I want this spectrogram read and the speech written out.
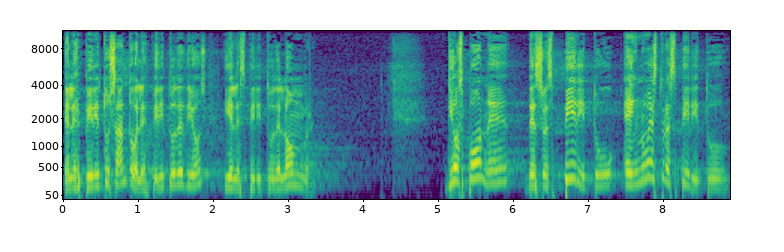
El Espíritu Santo, el Espíritu de Dios y el Espíritu del hombre. Dios pone de su espíritu en nuestro espíritu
